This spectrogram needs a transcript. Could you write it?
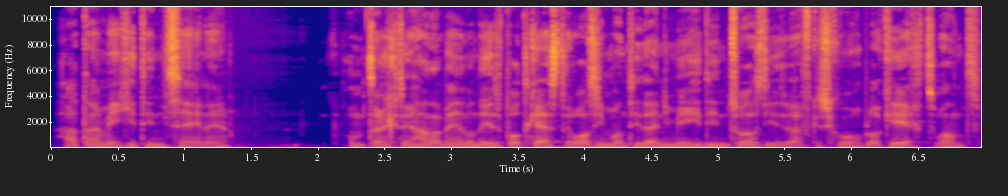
had daarmee gediend zijn. Hè om terug te gaan naar het begin van deze podcast, er was iemand die daar niet mee gediend was, die is even gewoon geblokkeerd, want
